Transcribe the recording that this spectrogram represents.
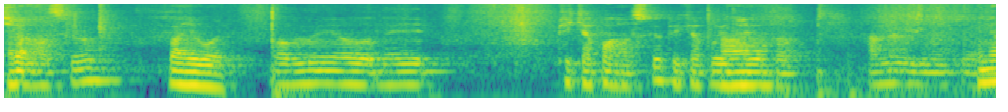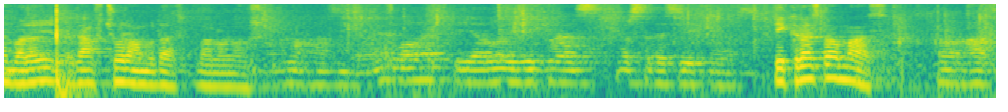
чӣ ҳаст ку баевой балоне ё не пикапо ҳаст ку пикапои тойота ина барои рафчорам будааст балонош балоне пияло еклас мерседес еклас икрас ба мас ҳаст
